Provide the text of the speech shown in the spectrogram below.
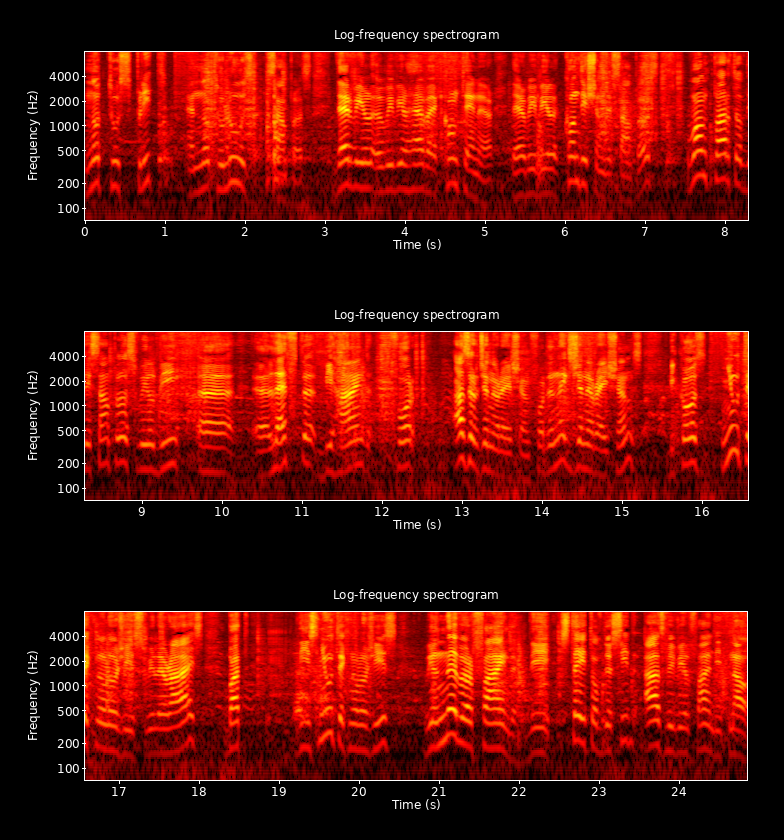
not to split and not to lose samples. There will, we will have a container, there we will condition the samples. One part of the samples will be uh, uh, left behind for other generation, for the next generations, because new technologies will arise, but these new technologies will never find the state of the seed as we will find it now.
